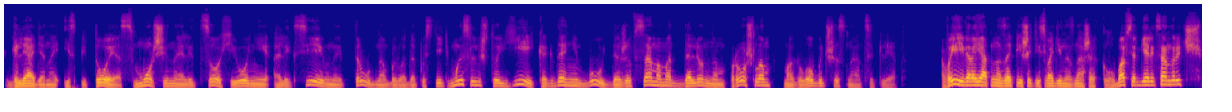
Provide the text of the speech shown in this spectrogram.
Глядя на испятое, сморщенное лицо Хионии Алексеевны, трудно было допустить мысль, что ей когда-нибудь, даже в самом отдаленном прошлом, могло быть шестнадцать лет. «Вы, вероятно, запишетесь в один из наших клубов, Сергей Александрович?»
